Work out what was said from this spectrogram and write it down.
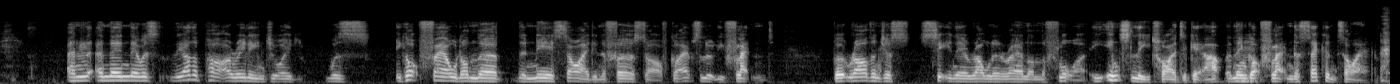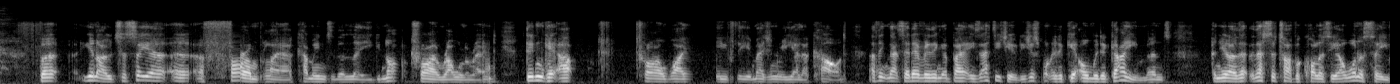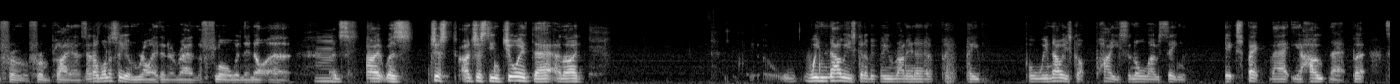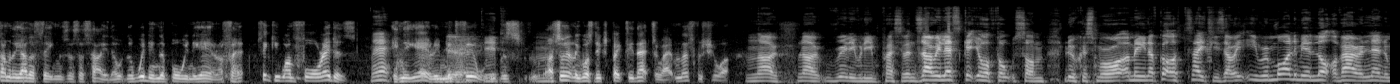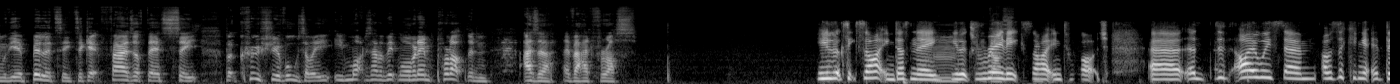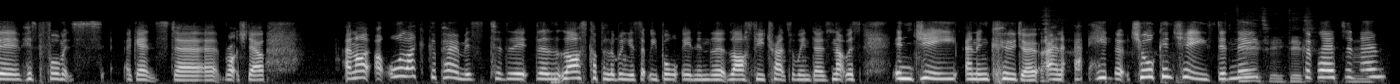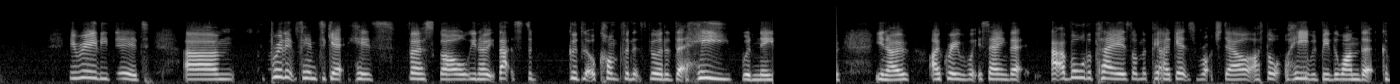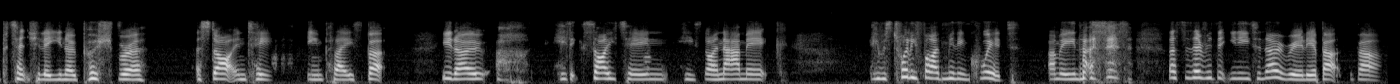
And and then there was the other part I really enjoyed was he got fouled on the, the near side in the first half, got absolutely flattened. But rather than just sitting there rolling around on the floor, he instantly tried to get up and then got flattened a second time. But you know, to see a, a, foreign player come into the league, not try and roll around, didn't get up, try and wave the imaginary yellow card. I think that said everything about his attitude. He just wanted to get on with the game, and and you know that, that's the type of quality I want to see from from players. And I want to see them writhing around the floor when they're not hurt. Mm. And so it was just I just enjoyed that, and I we know he's going to be running at people. But we know he's got pace and all those things. You expect that, you hope that, but some of the other things, as I say, the, the winning the ball in the air. I think he won four headers Yeah. in the air in Yeah. midfield. Did. It was. Mm. I certainly wasn't expecting that to happen. That's for sure. No, no, really, really impressive. And Zoe, let's get your thoughts on Lucas Moura. I mean, I've got to say to you, Zoe, he reminded me a lot of Aaron Lennon with the ability to get fans off their seat, but crucially of all, Zoe, he might just have a bit more of an end product than Azza ever had for us. He looks exciting, doesn't he? Mm, he looks really exciting to watch. Uh, and th- I always, um, I was looking at the his performance against uh, Rochdale, and I all I could compare him is to the, the last couple of wingers that we bought in in the last few transfer windows, and that was N'Jie and N'Koudou, and he looked chalk and cheese, didn't he? Did, he did. Compared to them, he really did. Um, brilliant for him to get his first goal. You know, that's the good little confidence builder that he would need you know, I agree with what you're saying that out of all the players on the pitch against Rochdale, I thought he would be the one that could potentially, you know, push for a, a starting team place. But, you know, he's exciting, he's dynamic. He was 25 million quid. I mean, that says that says everything you need to know really about about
